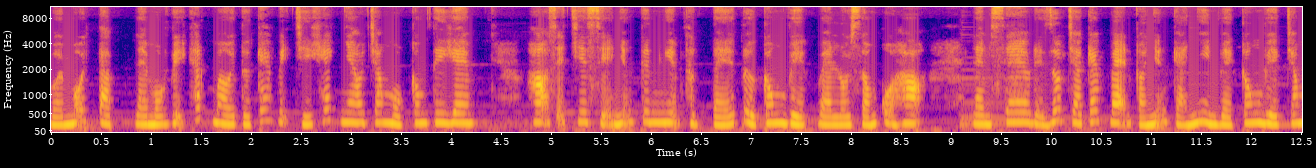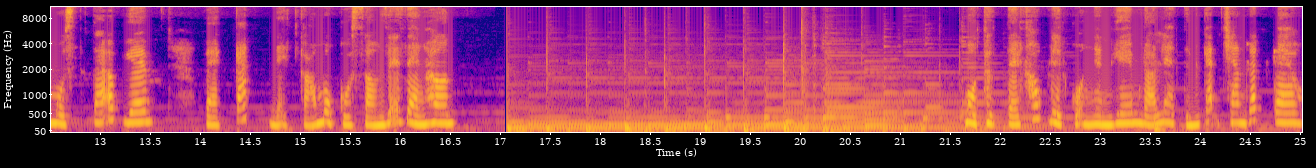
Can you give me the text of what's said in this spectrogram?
Với mỗi tập là một vị khách mời từ các vị trí khác nhau trong một công ty game. Họ sẽ chia sẻ những kinh nghiệm thực tế từ công việc và lối sống của họ, làm sao để giúp cho các bạn có những cái nhìn về công việc trong một startup game và cách để có một cuộc sống dễ dàng hơn. Một thực tế khốc liệt của ngành game đó là tính cạnh tranh rất cao.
